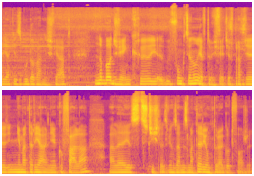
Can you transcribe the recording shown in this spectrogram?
e, jak jest zbudowany świat. No bo dźwięk e, funkcjonuje w tym świecie, wprawdzie niematerialnie jako fala, ale jest ściśle związany z materią, która go tworzy.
